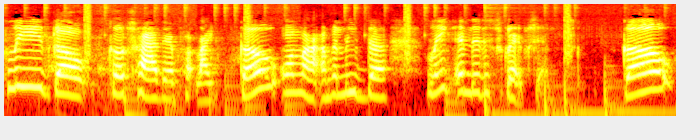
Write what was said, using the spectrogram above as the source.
Please go go try their like go online. I'm gonna leave the link in the description. Go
